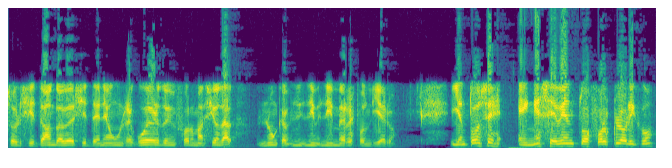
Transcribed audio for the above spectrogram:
solicitando a ver si tenía un recuerdo, información, tal, nunca, ni, ni me respondieron. Y entonces, en ese evento folclórico,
